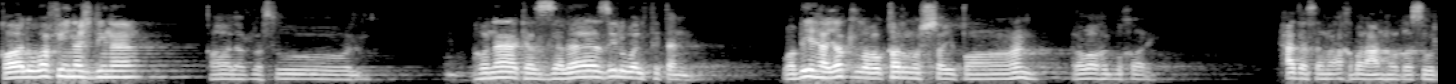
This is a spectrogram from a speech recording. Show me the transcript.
قالوا وفي نجدنا؟ قال الرسول هناك الزلازل والفتن وبها يطلع قرن الشيطان. رواه البخاري. حدث ما أخبر عنه الرسول.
